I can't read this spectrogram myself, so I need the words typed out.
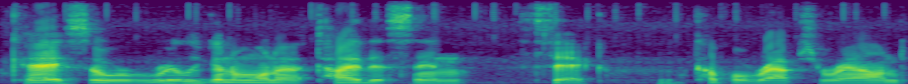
Okay, so we're really going to want to tie this in thick, a couple wraps around.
